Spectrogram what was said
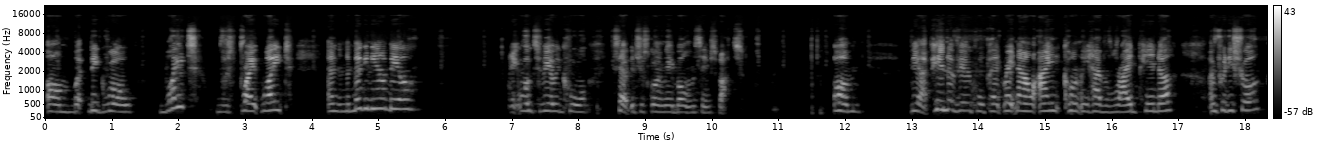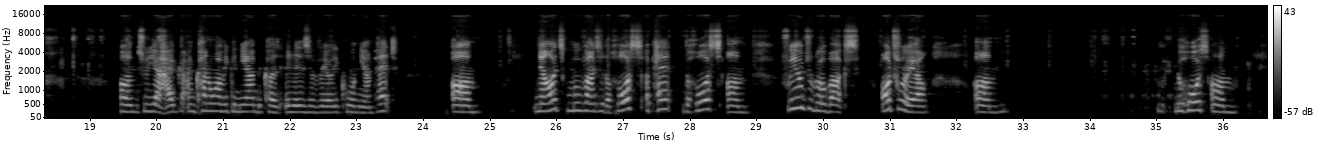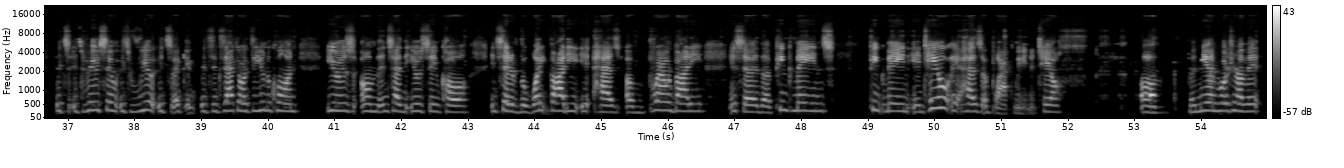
um but they grow white bright white and then the Mega Neon it looks really cool, except it's just going rainbow in the same spots. Um, yeah, Panda, very cool pet. Right now, I currently have Ride Panda, I'm pretty sure. Um, so yeah, I, I'm kind of want to make a neon because it is a very cool neon pet. Um, now let's move on to the horse, a pet. The horse, um, 300 Robux, ultra rare. Um, the horse um it's it's very similar it's real it's like it's exactly like the unicorn ears um the inside the ears same color. Instead of the white body it has a brown body. Instead of the pink manes pink mane and tail it has a black mane and tail. Um the neon version of it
